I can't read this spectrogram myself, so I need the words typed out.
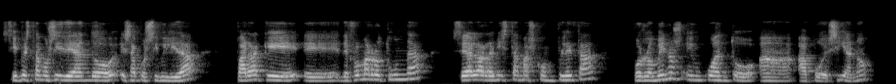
Siempre estamos ideando esa posibilidad para que eh, de forma rotunda sea la revista más completa, por lo menos en cuanto a, poesía, ¿no?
